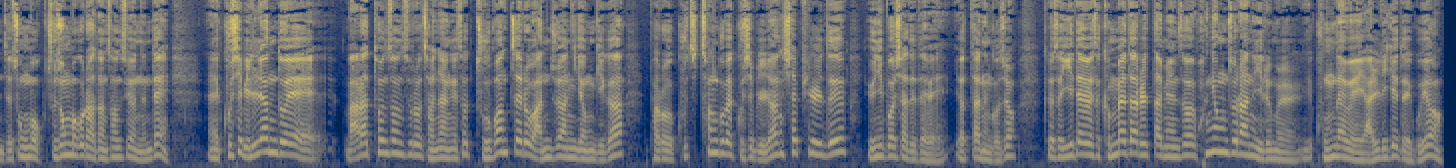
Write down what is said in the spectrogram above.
이제 종목 주 종목으로 하던 선수였는데 91년도에 마라톤 선수로 전향해서 두 번째로 완주한 경기가 바로 1991년 셰필드 유니버시아드 대회였다는 거죠. 그래서 이 대회에서 금메달을 따면서 황영조라는 이름을 국내외에 알리게 되고요.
